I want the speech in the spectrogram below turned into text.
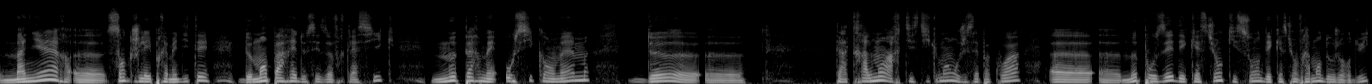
manière, euh, sans que je l'ai prémédité, de m'emparer de ces œuvres classiques me permet aussi quand même de... Euh, théâtralement, artistiquement ou je ne sais pas quoi, me poser des questions qui sont des questions vraiment d'aujourd'hui.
